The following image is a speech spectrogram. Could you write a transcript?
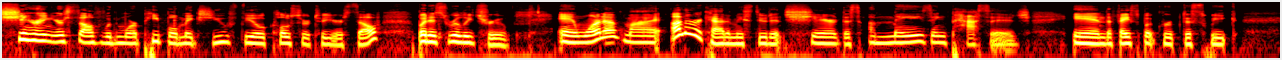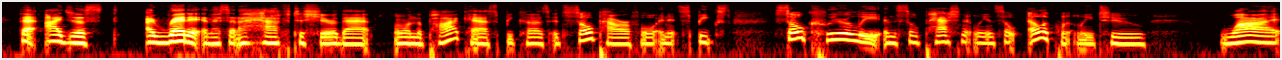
sharing yourself with more people makes you feel closer to yourself, but it's really true. And one of my other academy students shared this amazing passage in the Facebook group this week that I just I read it and I said I have to share that on the podcast because it's so powerful and it speaks so clearly and so passionately and so eloquently to why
